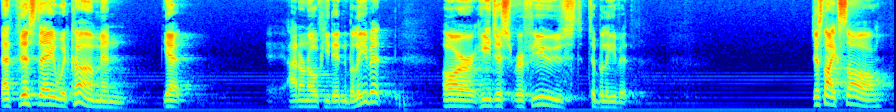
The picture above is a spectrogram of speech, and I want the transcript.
that this day would come, and yet, I don't know if he didn't believe it or he just refused to believe it. Just like Saul,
